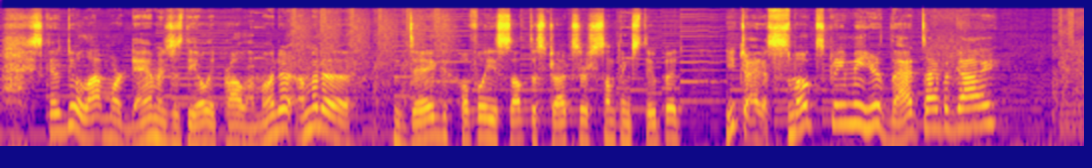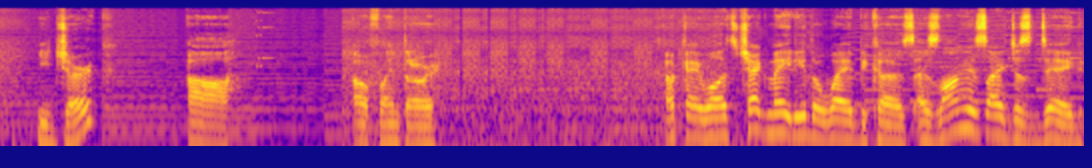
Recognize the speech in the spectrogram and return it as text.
He's gonna do a lot more damage is the only problem. I'm gonna, I'm gonna dig. Hopefully he self-destructs or something stupid. You try to smoke screen me? You're that type of guy? You jerk? Ah. Uh, oh, flamethrower. Okay, well it's checkmate either way because as long as I just dig,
